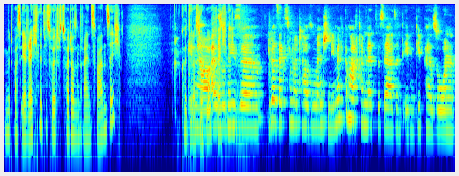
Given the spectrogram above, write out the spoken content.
mit was ihr rechnet, es wird 2023? Könnt ihr genau, das so genau, hochrechnen? Also diese über 600.000 Menschen, die mitgemacht haben letztes Jahr, sind eben die Personen,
